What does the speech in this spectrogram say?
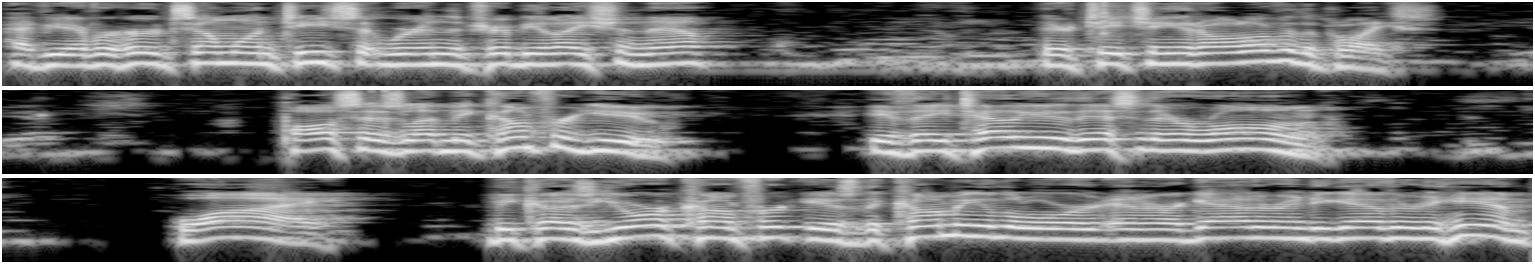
Have you ever heard someone teach that we're in the tribulation now? They're teaching it all over the place. Paul says, let me comfort you. If they tell you this, they're wrong. Why? Because your comfort is the coming of the Lord and our gathering together to Him.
